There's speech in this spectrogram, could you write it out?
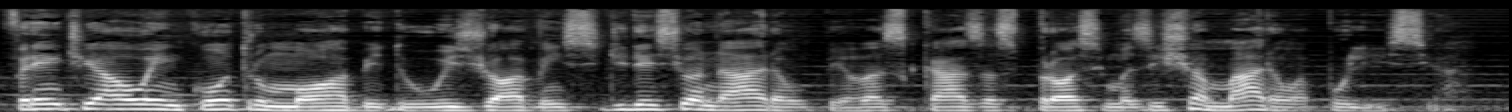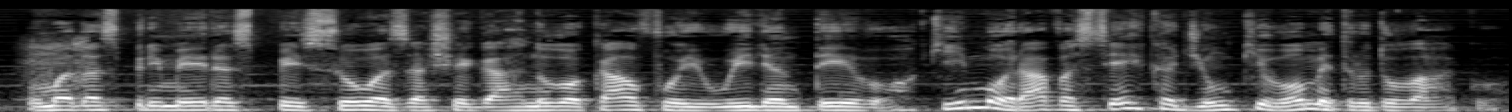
Frente ao encontro mórbido, os jovens se direcionaram pelas casas próximas e chamaram a polícia. Uma das primeiras pessoas a chegar no local foi William Taylor, que morava cerca de um quilômetro do lago.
